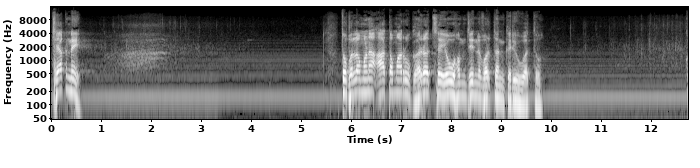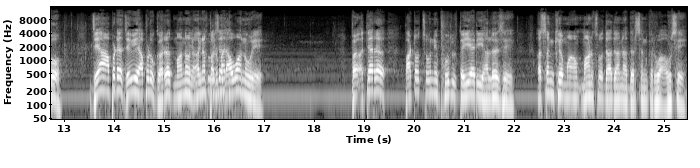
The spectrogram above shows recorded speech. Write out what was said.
છે કે નહીં? તો ભલામણા આ તમારું ઘર જ છે એવું સમજીને વર્તન કર્યું હતું કો જ્યાં આપણે જેવી આપણું ઘર જ માનો ને અને પરમાદ આવવાનું હોય. પણ અત્યારે પાટોત્સવની ફૂલ તૈયારી હાલે છે. અસંખ્ય માણસો દાદાના દર્શન કરવા આવશે.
